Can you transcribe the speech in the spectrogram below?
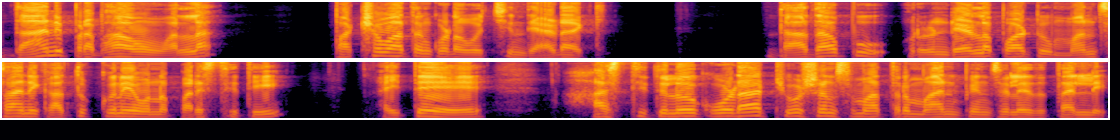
దాని ప్రభావం వల్ల పక్షవాతం కూడా వచ్చింది ఏడాకి. దాదాపు రెండేళ్ళపాటు మంచానికి అతుక్కునే ఉన్న పరిస్థితి. అయితే ఆ స్థితిలో కూడా ట్యూషన్స్ మాత్రం మాన్పించలేదు తల్లి.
